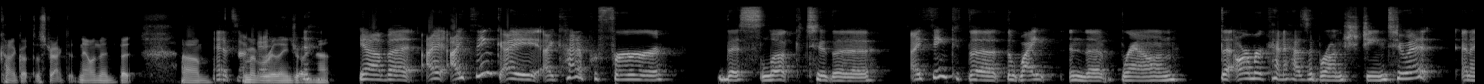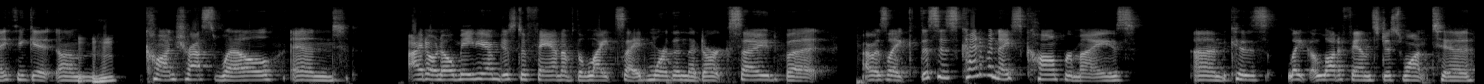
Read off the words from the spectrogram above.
kind of got distracted now and then. But um, it's I remember really enjoying that. Yeah but i i think i i kind of prefer this look to the i think the the white and the brown the armor kind of has a bronze sheen to it and i think it um Mhm. contrasts well and i don't know maybe i'm just a fan of the light side more than the dark side but i was like this is kind of a nice compromise um, because like a lot of fans just want to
